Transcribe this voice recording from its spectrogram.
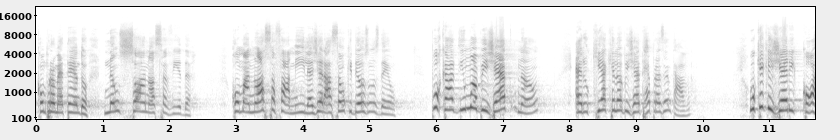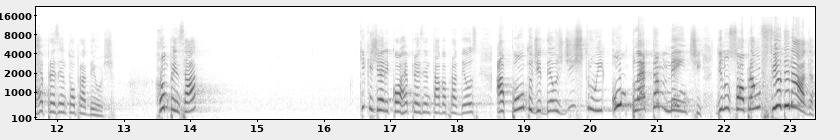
comprometendo não só a nossa vida, como a nossa família, a geração que Deus nos deu. Por causa de um objeto? Não. Era o que aquele objeto representava. O que, que Jericó representou para Deus? Vamos pensar? O que, que Jericó representava para Deus a ponto de Deus destruir completamente, de não sobrar um fio de nada?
